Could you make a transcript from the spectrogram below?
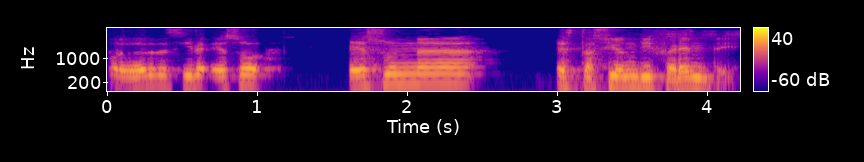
poder decir eso es una estación diferente.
